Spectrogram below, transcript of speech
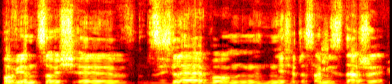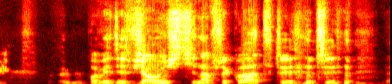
powiem coś e, źle, bo mnie się czasami zdarzy powiedzieć wziąć na przykład, czy, czy e,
